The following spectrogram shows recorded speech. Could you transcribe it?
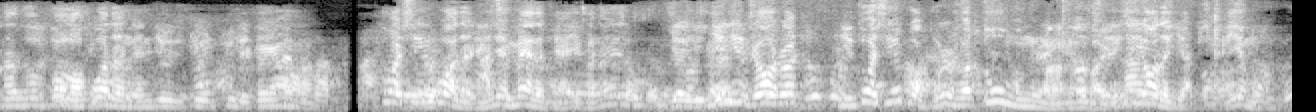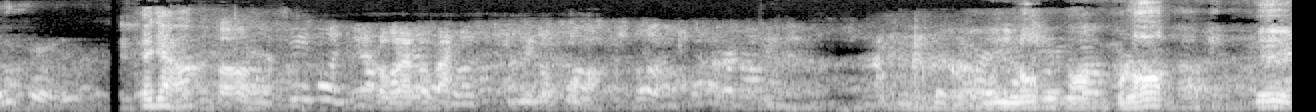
那做做老货的，呢，就就就得这样啊。做新货的，人家卖的便宜，可能也你你只要说你做新货，不是说都蒙人是吧？人家要的也便宜嘛。再见啊！老板，老板，我你老啊，不老，呃，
